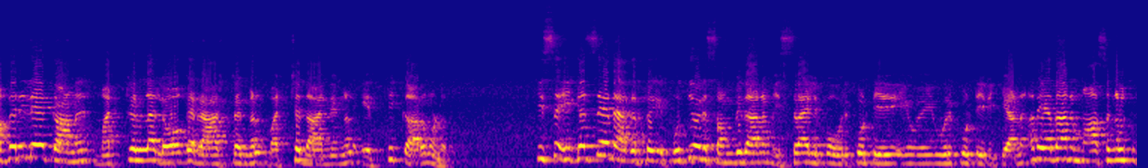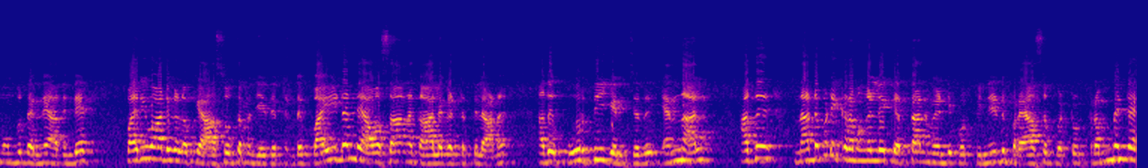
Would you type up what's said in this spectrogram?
അവരിലേക്കാണ് മറ്റുള്ള ലോക രാഷ്ട്രങ്ങൾ ഭക്ഷ്യധാന്യങ്ങൾ എത്തിക്കാറുമുള്ളത്. ഇസ് ഗസയുടെ അകത്ത് പുതിയൊരു സംവിധാനം ഇസ്രായേൽ ഇപ്പോൾ ഉരുക്കൂട്ടി ഉരുക്കൂട്ടിയിരിക്കുകയാണ്. അത് ഏതാനും മാസങ്ങൾക്ക് മുമ്പ് തന്നെ അതിന്റെ പരിപാടികളൊക്കെ ആസൂത്രണം ചെയ്തിട്ടുണ്ട്. ബൈഡന്റെ അവസാന കാലഘട്ടത്തിലാണ് അത് പൂർത്തീകരിച്ചത്. എന്നാൽ അത് നടപടിക്രമങ്ങളിലേക്ക് എത്താൻ വേണ്ടി പിന്നീട് പ്രയാസപ്പെട്ടു. ട്രംപിന്റെ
